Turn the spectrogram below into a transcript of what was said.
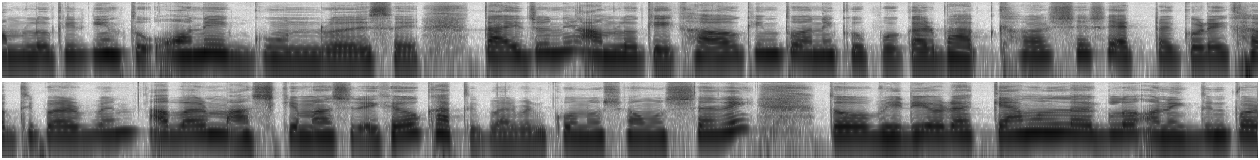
আমলকির কিন্তু অনেক গুণ রয়েছে। তাই জন্যে আমলকি খাওয়াও কিন্তু অনেক উপকার। ভাত খাওয়ার শেষে একটা করে করে খাতে পারবেন, আবার মাসকে মাস রেখেও খাতে পারবেন, কোনো সমস্যা নেই। তো ভিডিওটা কেমন লাগল? অনেকদিন পর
